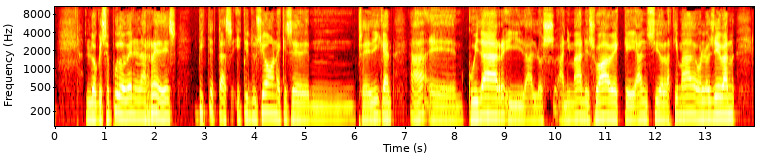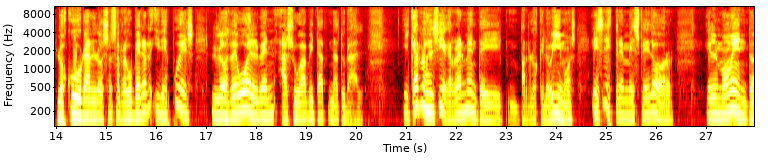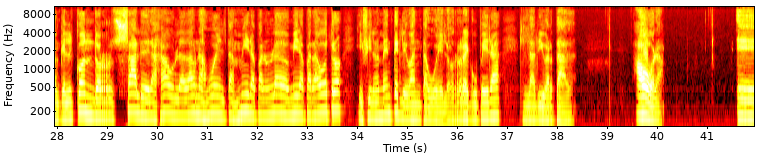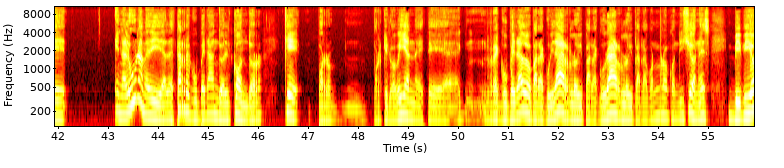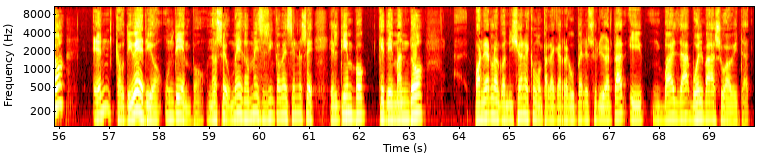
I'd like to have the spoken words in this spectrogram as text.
lo que se pudo ver en las redes viste estas instituciones que se, mm, se dedican a eh, cuidar y a los animales suaves que han sido lastimados, los llevan, los curan, los hacen recuperar y después los devuelven a su hábitat natural. Y Carlos decía que realmente, y para los que lo vimos, es estremecedor el momento en que el cóndor sale de la jaula, da unas vueltas, mira para un lado, mira para otro y finalmente levanta vuelo, recupera la libertad. Ahora, eh, en alguna medida la está recuperando el cóndor que por porque lo habían este, recuperado para cuidarlo y para curarlo y para ponerlo en condiciones, vivió en cautiverio un tiempo, no sé, un mes, dos meses, cinco meses, no sé, el tiempo que demandó ponerlo en condiciones como para que recupere su libertad y vaya, vuelva a su hábitat.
